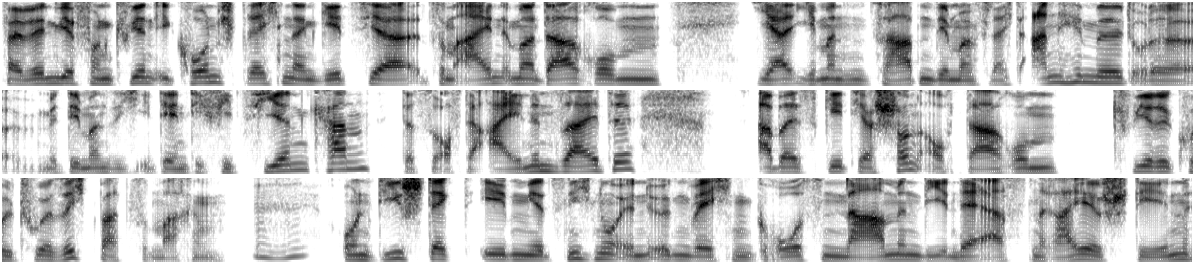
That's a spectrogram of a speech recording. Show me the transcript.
Weil wenn wir von queeren Ikonen sprechen, dann geht es ja zum einen immer darum, ja, jemanden zu haben, den man vielleicht anhimmelt oder mit dem man sich identifizieren kann. Das so auf der einen Seite. Aber es geht ja schon auch darum, queere Kultur sichtbar zu machen. Mhm. Und die steckt eben jetzt nicht nur in irgendwelchen großen Namen, die in der ersten Reihe stehen,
